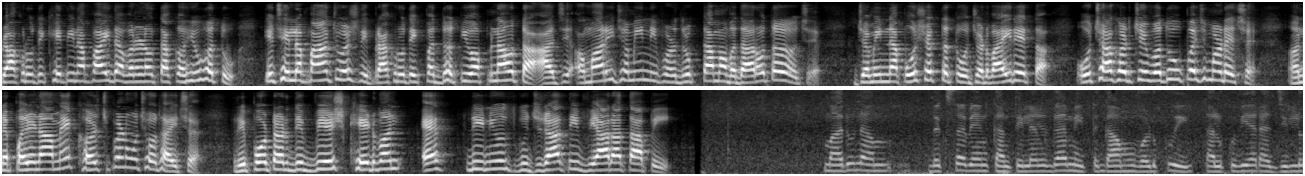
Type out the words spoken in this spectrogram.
પ્રાકૃતિક ખેતીના ફાયદા વર્ણવતા કહ્યું હતું કે છેલ્લા પાંચ વર્ષથી પ્રાકૃતિક પદ્ધતિઓ અપનાવતા આજે અમારી જમીનની ફળદ્રુપતામાં વધારો થયો છે. જમીનના પોષક તત્વો જળવાઈ રહેતા, ઓછા ખર્ચે વધુ ઉપજ મળે છે અને પરિણામે ખર્ચ પણ ઓછો થાય છે. Reporter Divyesh Khedvan, SD news Gujarati Vyara Tapi. મારું નામ દક્ષાબેન કાંતિલાલ ગામિત ગામ વડકુઈ તાલુકો વ્યારા જિલ્લો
